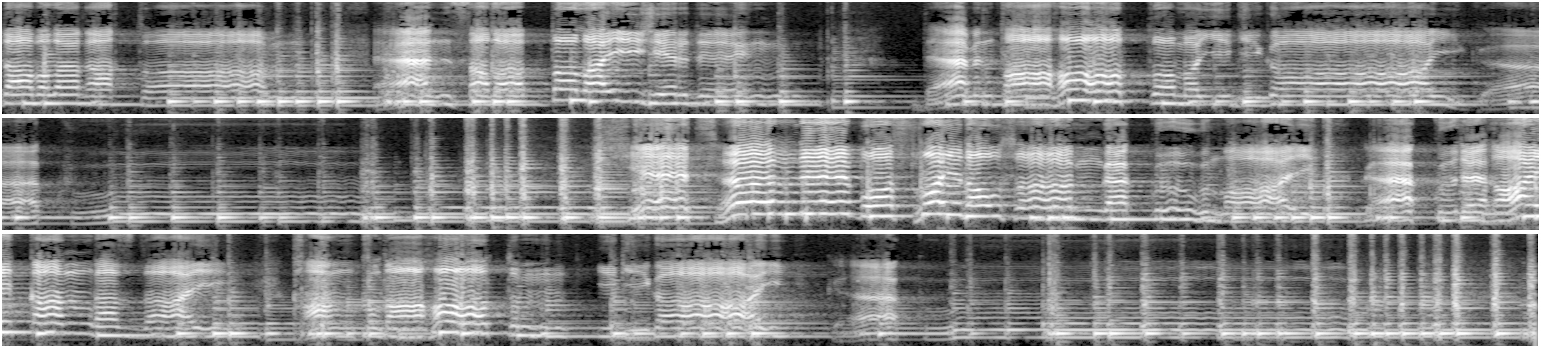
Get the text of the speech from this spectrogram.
табыла қақтым ән салып талай жердің дәмін таттым игигай жетсін деп осылай даусым гәккуім ай Ökküdek kazday Kankıldattım igigay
